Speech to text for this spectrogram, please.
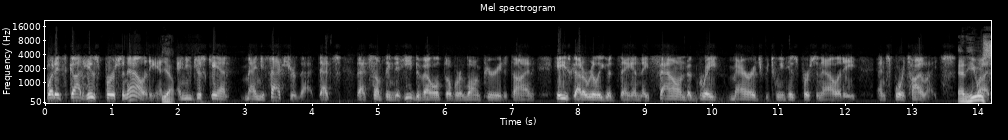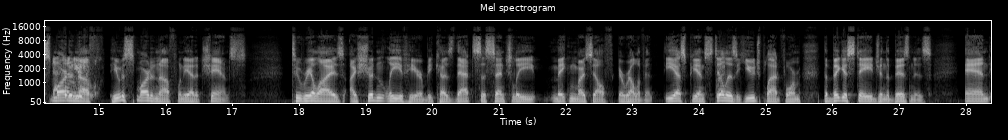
but it's got his personality, and, yeah. and you just can't manufacture that. That's that's something that he developed over a long period of time. He's got a really good thing, and they found a great marriage between his personality and sports highlights. And he was smart enough. He was smart enough when he had a chance to realize I shouldn't leave here because that's essentially making myself irrelevant. ESPN still right. is a huge platform, the biggest stage in the business. And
